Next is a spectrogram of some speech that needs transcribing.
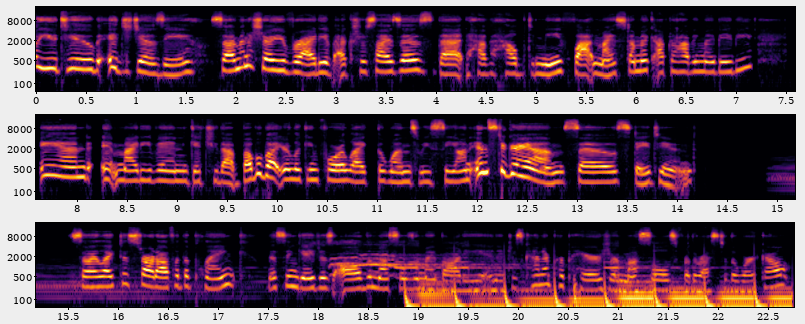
Hello YouTube, it's Josie. So I'm going to show you a variety of exercises that have helped me flatten my stomach after having my baby. And it might even get you that bubble butt you're looking for like the ones we see on Instagram. So stay tuned. So I like to start off with a plank. This engages all the muscles in my body and it just kind of prepares your muscles for the rest of the workout.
